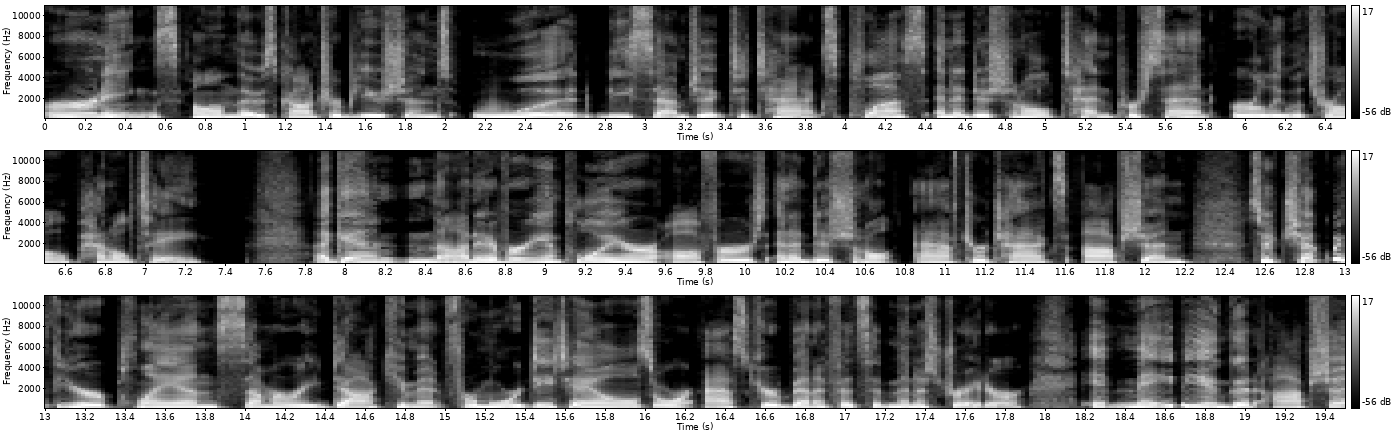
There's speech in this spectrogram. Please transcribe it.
earnings on those contributions would be subject to tax plus an additional 10% early withdrawal penalty. Again, not every employer offers an additional after tax option, so check with your plan summary document for more details or ask your benefits administrator. It may be a good option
